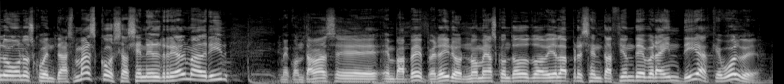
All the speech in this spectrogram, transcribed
luego nos cuentas más cosas. En el Real Madrid, me contabas eh, Mbappé, Pereiro, no me has contado todavía la presentación de Brahim Díaz, que vuelve.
